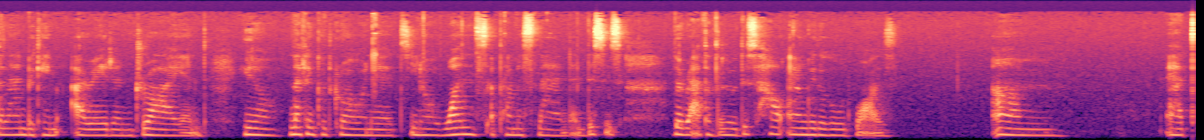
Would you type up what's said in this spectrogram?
the land became arid and dry and you know, nothing could grow on it, you know, once a promised land. And this is the wrath of the Lord. This is how angry the Lord was. Um, at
